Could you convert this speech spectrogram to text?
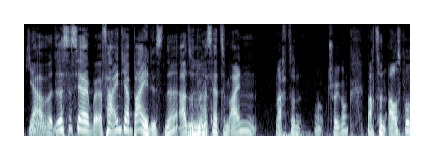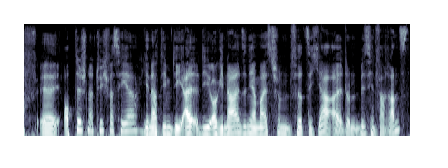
Ja, das ist ja, vereint ja beides, ne? Also mhm. du hast ja zum einen macht so ein, oh, Entschuldigung, macht so ein Auspuff äh, optisch natürlich was her. Je nachdem, die, die Originalen sind ja meist schon 40 Jahre alt und ein bisschen verranzt.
